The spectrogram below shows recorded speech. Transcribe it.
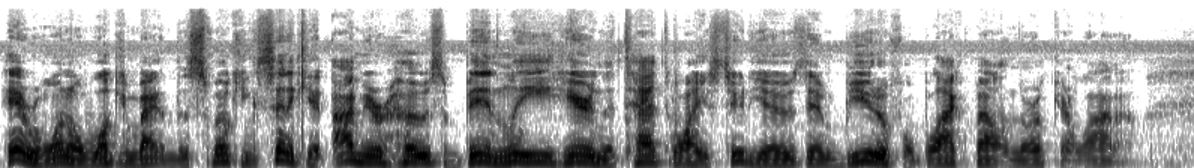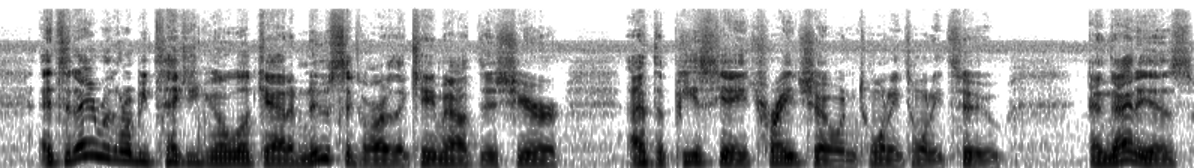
Hey everyone, and welcome back to the Smoking Syndicate. I'm your host, Ben Lee, here in the Tatuai Studios in beautiful Black Mountain, North Carolina. And today we're going to be taking a look at a new cigar that came out this year at the PCA trade show in 2022, and that is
